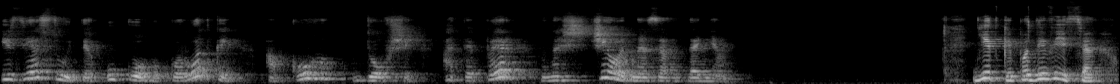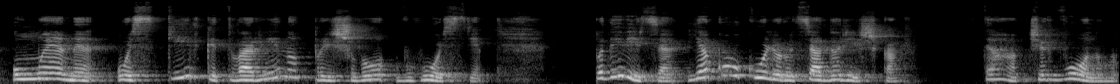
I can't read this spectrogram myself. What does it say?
І з'ясуйте, у кого короткий, а кого довший. А тепер у нас ще одне завдання. Дітки, подивіться, у мене ось скільки тваринок прийшло в гості. Подивіться, якого кольору ця доріжка? Так, червоного.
